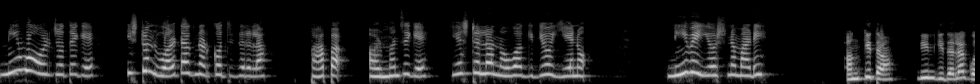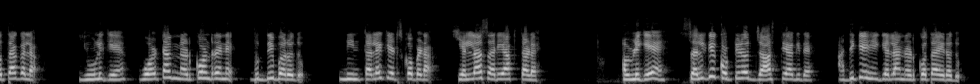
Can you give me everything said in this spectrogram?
ನೀವು ಅವಳ ಜೊತೆಗೆ ಇಷ್ಟೊಂದು ಒರಟಾಗಿ ನಡ್ಕೋತಿದ್ದೀರಲ್ಲ? ಪಾಪ, ಅವಳ ಮನಸ್ಸಿಗೆ ಎಷ್ಟೆಲ್ಲ ನೋವಾಗಿದೆಯೋ ಏನೋ. ನೀವೇ ಯೋಚನೆ ಮಾಡಿ. ಅಂಕಿತಾ, ನಿನ್ಗಿದೆಲ್ಲ ಗೊತ್ತಾಗಲ್ಲ. ಇವಳಿಗೆ ಒರ್ಟಾಗಿ ನಡ್ಕೊಂಡ್ರೇನೆ ಬುದ್ಧಿ ಬರೋದು. ನಿನ್ ತಲೆ ಕೆಡ್ಸ್ಕೋಬೇಡ, ಎಲ್ಲ ಸರಿ ಆಗ್ತಾಳೆ ಅವಳಿಗೆ ಸಲ್ಗೆ ಕೊಟ್ಟಿರೋದು ಜಾಸ್ತಿ ಆಗಿದೆ. ಅದಕ್ಕೆ ಹೀಗೆಲ್ಲ ನಡ್ಕೋತಾ ಇರೋದು.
